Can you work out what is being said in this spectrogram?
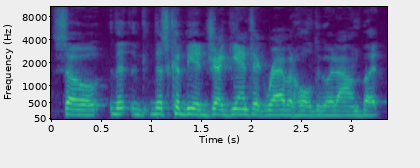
So th- this could be a gigantic rabbit hole to go down, but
